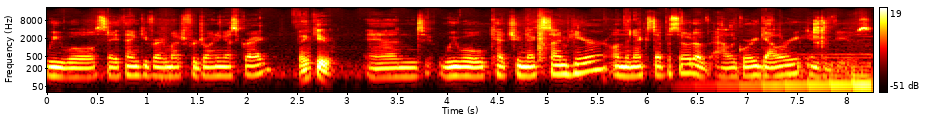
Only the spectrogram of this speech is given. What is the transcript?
we will say thank you very much for joining us, Greg. Thank you. And we will catch you next time here on the next episode of Allegory Gallery Interviews.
